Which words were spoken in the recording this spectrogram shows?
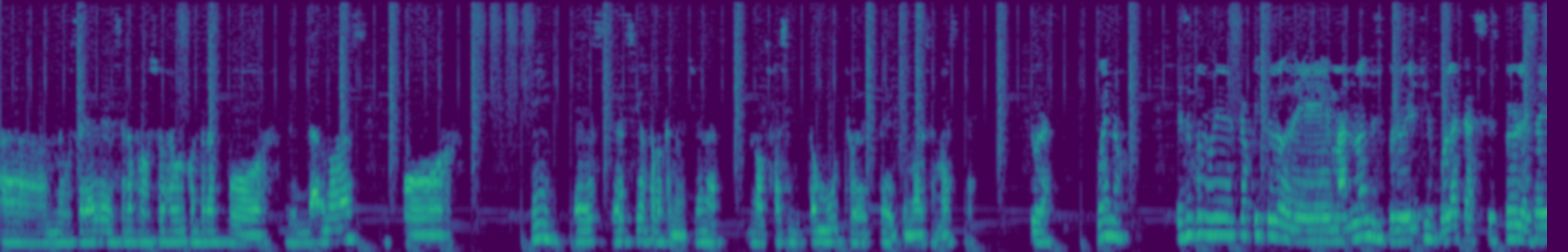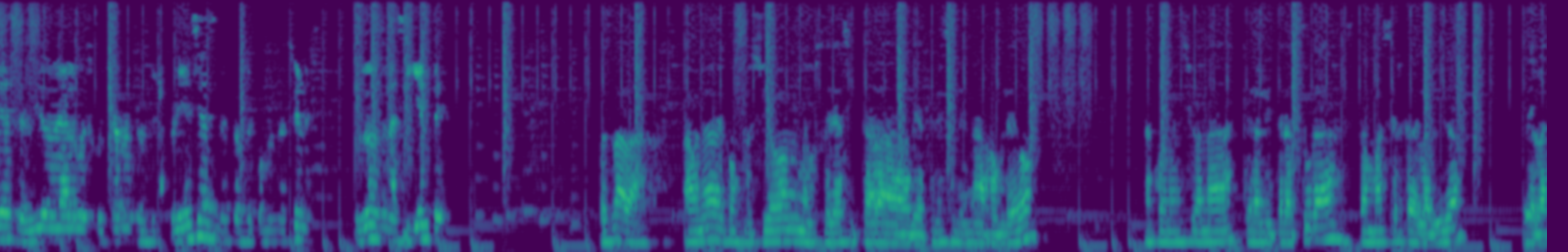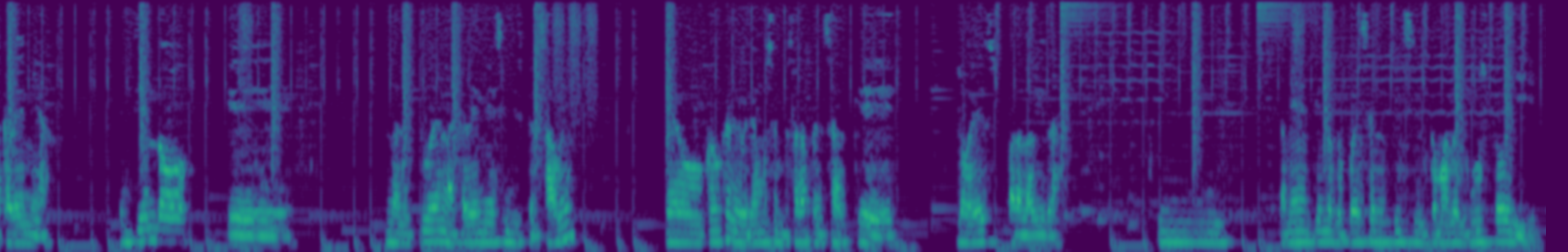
Ah, me gustaría agradecer al profesor Raúl Contreras por brindárnoslas, por... Sí, es, es cierto lo que mencionas, nos facilitó mucho este primer semestre. Bueno, este fue el primer capítulo de Manual de Supervivencia en Polacas. Espero les haya servido de algo escuchar nuestras experiencias y nuestras recomendaciones. Nos vemos en la siguiente. Pues nada, a manera de conclusión me gustaría citar a Beatriz Elena Robledo, la cual menciona que la literatura está más cerca de la vida que de la academia. Entiendo que la lectura en la academia es indispensable, pero creo que deberíamos empezar a pensar que lo es para la vida. Y también entiendo que puede ser difícil tomarle el gusto y,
